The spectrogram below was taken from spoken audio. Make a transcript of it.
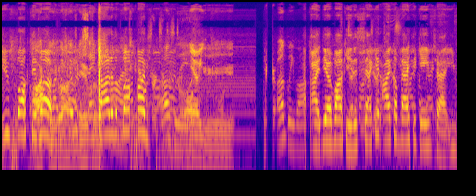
You fucked him up. Like, we should go for the same God of the time. month. You're. Yo, You're ugly, Voky. Alright, Voky, the second I come back to game chat, you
